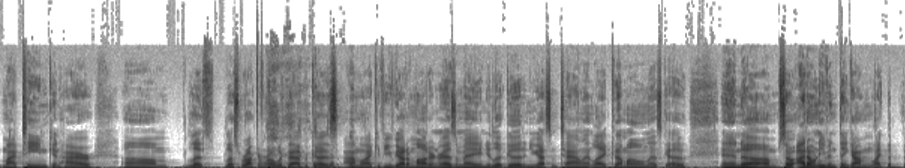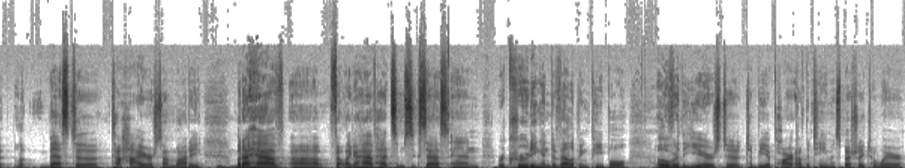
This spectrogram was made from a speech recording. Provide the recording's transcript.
my team can hire um, let's let's rock and roll with that because I'm like if you've got a modern resume and you look good and you got some talent like come on let's go. And um, so I don't even think I'm like the be- best to to hire somebody. Mm-hmm. but I have uh, felt like I have had some success in recruiting and developing people over the years to to be a part of the team especially to where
